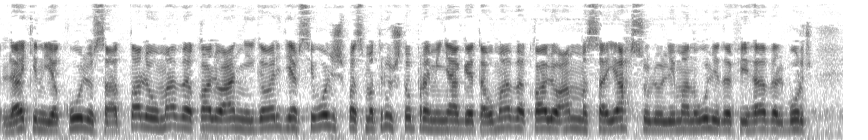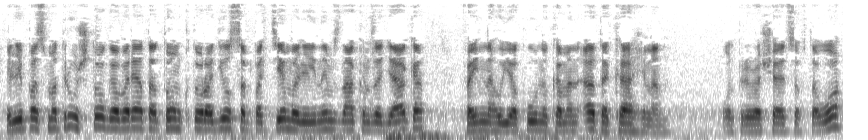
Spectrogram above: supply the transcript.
Лякин якулю саатталю умада калю анни. И говорит, я всего лишь посмотрю, что про меня говорит. А умада калю амма саяхсулю лиман улида фи бурч. Или посмотрю, что говорят о том, кто родился под тем или иным знаком зодиака. Фаиннаху якуну каман ата кахинан. Он превращается в того,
